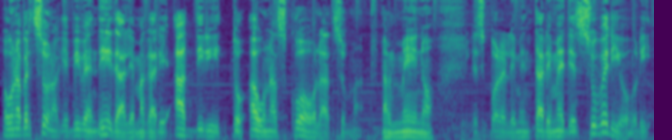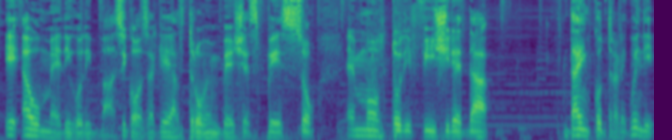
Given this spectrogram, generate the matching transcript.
a una persona che vivendo in Italia magari ha diritto a una scuola, insomma, almeno le scuole elementari, medie e superiori e a un medico di base, cosa che altrove invece spesso è molto difficile da da incontrare. Quindi,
